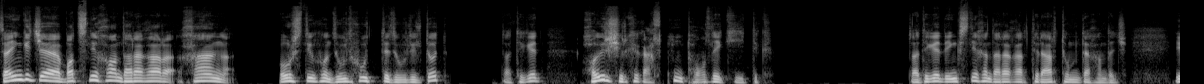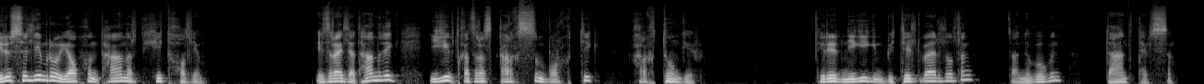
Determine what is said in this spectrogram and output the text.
За ингэж э, бодсныхоо дараагаар хаан өөрсдийнхөө зөвлөхүүдтэй зөвлөлдөөд за тэгээд хоёр ширхэг алтан туглыг хийдэг. За тэгээд ингэснийхэн дараагаар тэр ард түмэндээ хандаж Иерусалим руу явах нь та нарт хит хол юм. Израиль та нарыг Египт газраас гаргасан бурхтыг харахтун гэв. Тэрээр нэгийг нь битэлд байрлуулан за нөгөөг нь даанд тавьсан.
